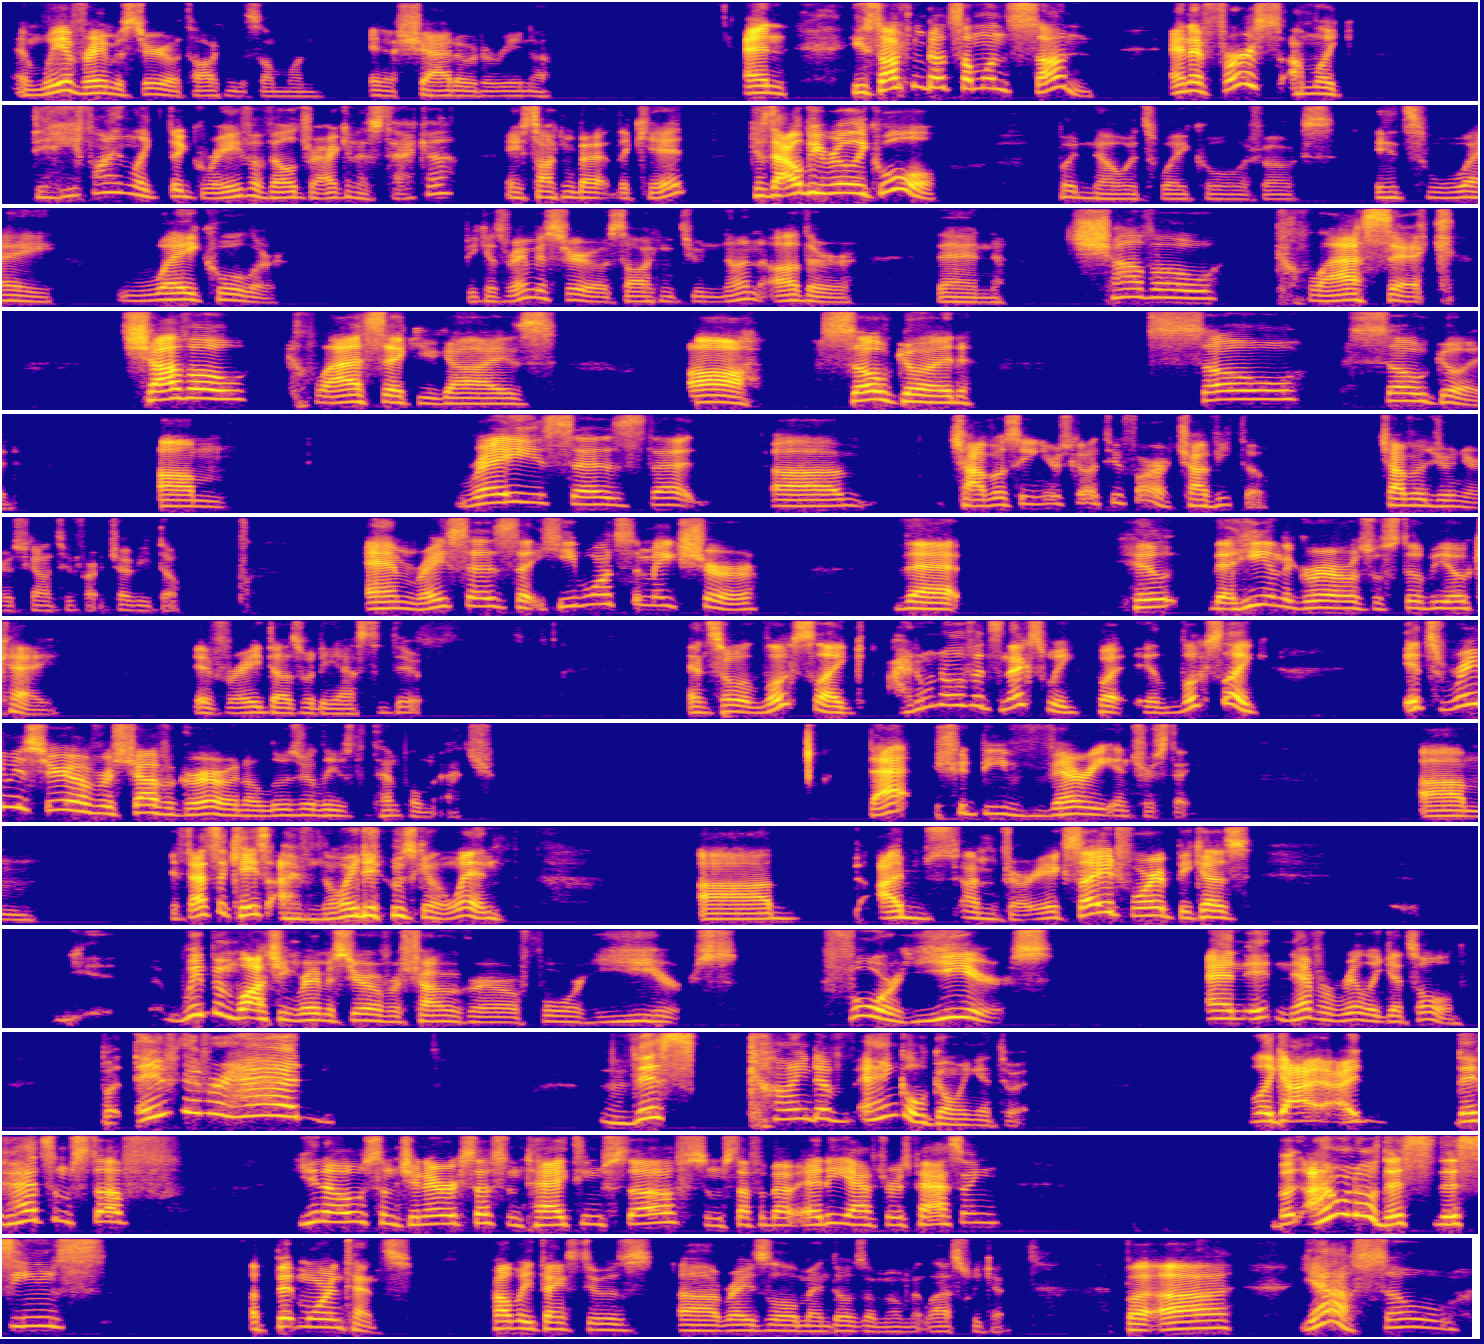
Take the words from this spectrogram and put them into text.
And we have Rey Mysterio talking to someone in a shadowed arena and he's talking about someone's son. And at first, I'm like, did he find like the grave of El Dragon Azteca? And he's talking about the kid because that would be really cool. But no, it's way cooler, folks. It's way, way cooler because Rey Mysterio is talking to none other than Chavo Classic. Chavo Classic, you guys. Ah, oh, so good so so good. Um, Rey says that um, Chavo Senior's gone too far. Chavito, Chavo Junior has gone too far. Chavito, and Rey says that he wants to make sure that he'll that he and the Guerreros will still be okay if Rey does what he has to do. And so it looks like I don't know if it's next week, but it looks like it's Rey Mysterio versus Chavo Guerrero in a loser leaves the temple match. That should be very interesting. Um, if that's the case, I have no idea who's going to win. Uh, I'm I'm very excited for it because we've been watching Rey Mysterio versus Chavo Guerrero for years, for years, and it never really gets old but they've never had this kind of angle going into it. Like I, I they've had some stuff, you know, some generic stuff, some tag team stuff, some stuff about Eddie after his passing. But I don't know, this this seems a bit more intense. Probably thanks to his uh Rey's little Mendoza moment last weekend. But uh yeah, so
